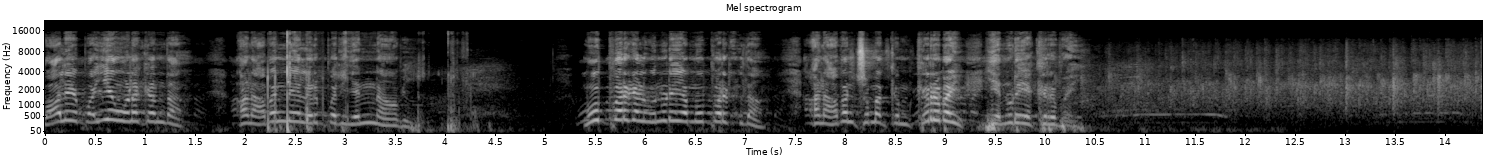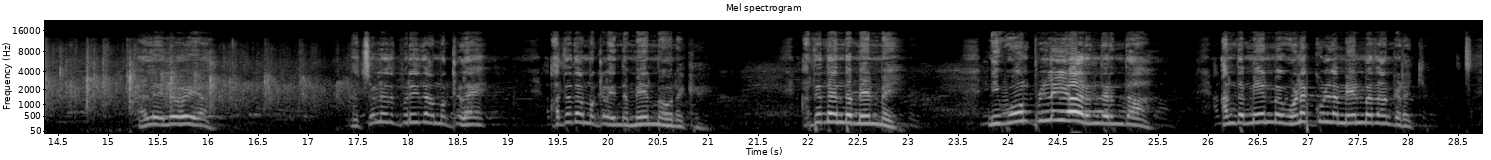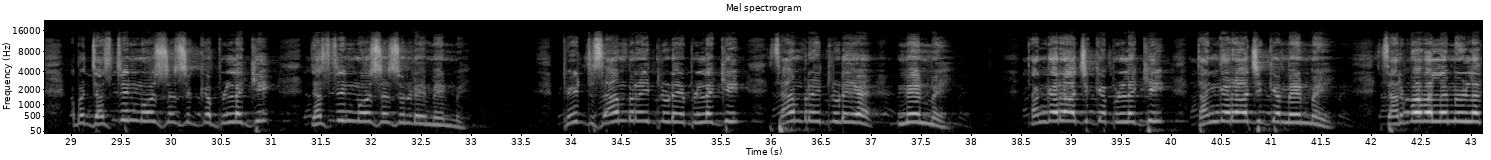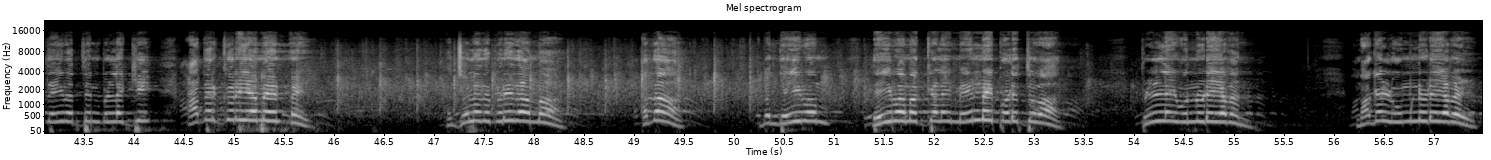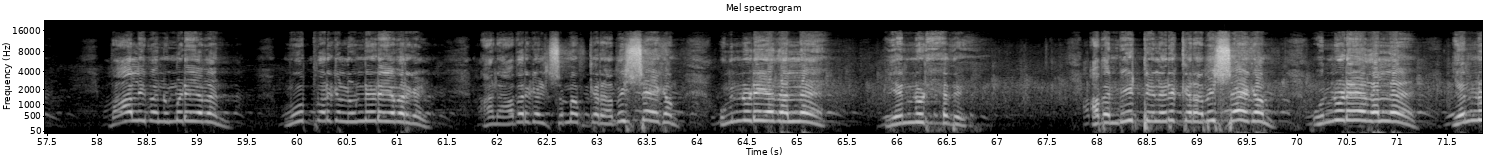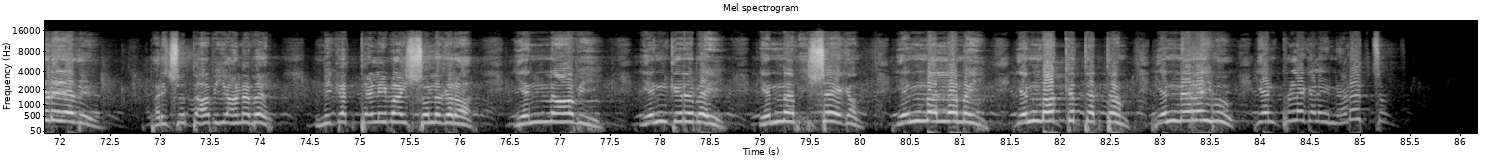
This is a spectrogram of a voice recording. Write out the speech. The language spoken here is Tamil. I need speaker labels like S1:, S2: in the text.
S1: வாலிய பையன் உனக்கந்தான். ஆனால் அவன் மேல் இருப்பது என் ஆவி. மூப்பர்கள் உன்னுடைய மூப்பர்கள் தான் ஆனால் அவன் சுமக்கும் கிருபை என்னுடைய கிருபை. அல்லேலூயா நான் சொல்றது புரியுதா மக்களே? அதுதான் மக்களே இந்த மேன்மை உனக்கு. அதுதான் இந்த மேன்மை. நீ உன் பிள்ளையா இருந்திருந்தா அந்த மேன்மை உனக்குள்ள மேன்மை தான் கிடைக்கும். அப்போ ஜஸ்டின் மோசஸுக்கு பிள்ளைக்கு ஜஸ்டின் மோசஸனுடைய மேன்மை. பீட் சாம்பரைட்டினுடைய பிள்ளைக்கு சாம்பிரைட்டினுடைய மேன்மை. தங்கராஜுக்கு பிள்ளைக்கு தங்கராஜுக்கு மேன்மை. சர்வ வல்லமையுள்ள தெய்வத்தின் பிள்ளைக்கு அதற்குரிய மேன்மை. சொல்லது புரியுதாம்மா? அதான். இப்ப தெய்வம் தெய்வ மக்களை மேன்மைப்படுத்துவார். பிள்ளை உன்னுடையவன் மகள் உன்னுடையவள். வாலிபன் உம்முடையவன் மூப்பர்கள் உன்னுடையவர்கள். ஆனால் அவர்கள் சுமக்கிற அபிஷேகம் உன்னுடையதல்ல என்னுடையது. அவன் வீட்டில் இருக்கிற அபிஷேகம் உன்னுடையதல்ல என்னுடையது. பரிசுத்தாவியானவர் மிக தெளிவாய் சொல்லுகிறார் என் ஆவி என் கிருபை என் அபிஷேகம் என் வல்லமை என் வாக்குத்தத்தம் என் நிறைவு என் பிள்ளைகளை நடத்தும்.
